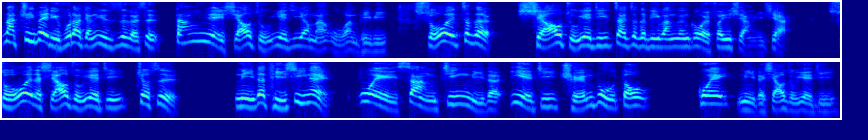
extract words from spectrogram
那具备你辅导奖金的资格是当月小组业绩要满五万 PP。所谓这个。小组业绩在这个地方跟各位分享一下，所谓的小组业绩就是你的体系内未上经理的业绩全部都归你的小组业绩。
